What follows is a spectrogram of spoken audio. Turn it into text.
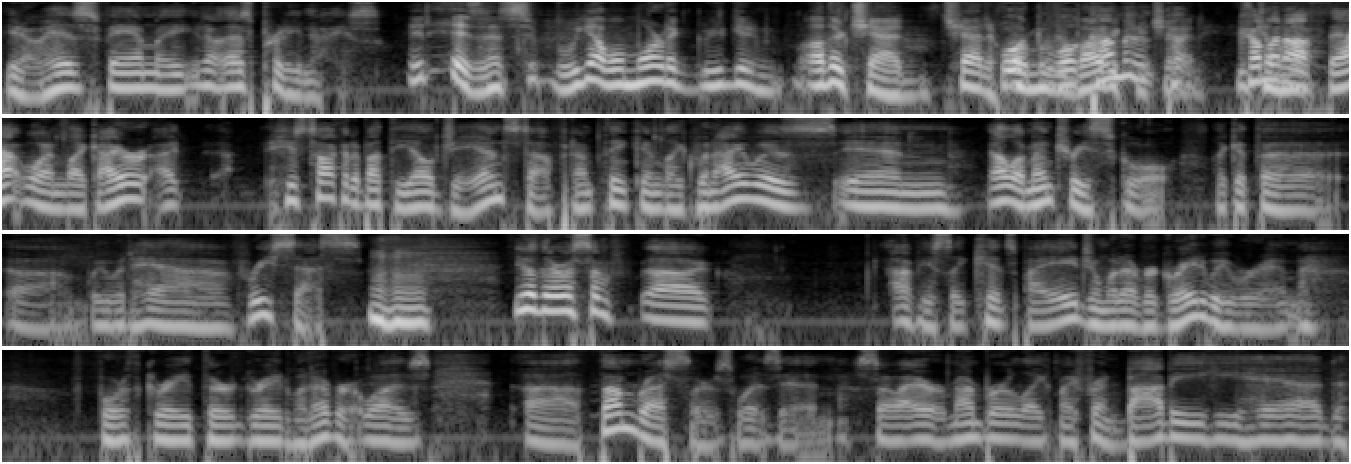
you know his family. You know that's pretty nice. it is, and it's we got one more to we get other Chad Chad horror movie barbecue coming, Chad He's coming up. off that one, like I, I, he's talking about the LJN stuff, and I'm thinking like when I was in elementary school, like at the, uh, we would have recess. Mm-hmm. You know, there was some, uh, obviously kids my age and whatever grade we were in, fourth grade, third grade, whatever it was. Uh, thumb wrestlers was in. So I remember like my friend Bobby, he had.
